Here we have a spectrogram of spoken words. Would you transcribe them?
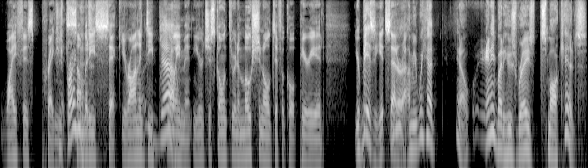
wife is pregnant, pregnant, somebody's sick, you're on a uh, deployment, yeah. you're just going through an emotional difficult period, you're busy, etc. Yeah. I mean, we had, you know, anybody who's raised small kids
